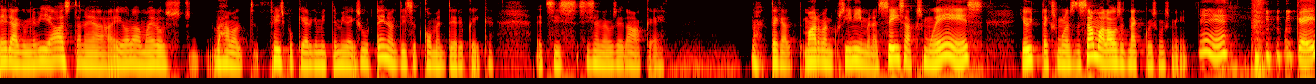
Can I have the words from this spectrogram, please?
neljakümne viie aastane ja ei ole oma elus vähemalt Facebooki järgi mitte midagi suurt teinud, lihtsalt kommenteerib kõike. et siis, siis on nagu see, et aa okei okay.. noh, tegelikult ma arvan, kui see inimene seisaks mu ees ja ütleks mulle sedasama lauset näkku, siis ma oleks mingi ee, okei,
